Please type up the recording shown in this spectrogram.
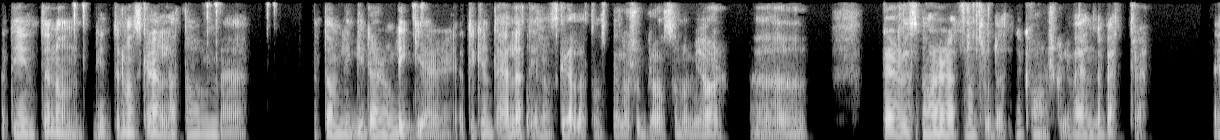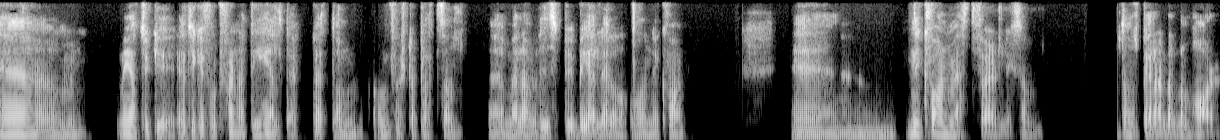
att det är inte någon, det är inte någon skräll att de, eh, att de ligger där de ligger. Jag tycker inte heller att det är någon skräll att de spelar så bra som de gör. Eh, det är väl snarare att man trodde att Nykvarn skulle vara ännu bättre. Ehm, men jag tycker, jag tycker fortfarande att det är helt öppet om, om första platsen eh, mellan Visby, Bele och, och Nykvarn. Eh, Nykvarn mest för liksom, de spelarna de har.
